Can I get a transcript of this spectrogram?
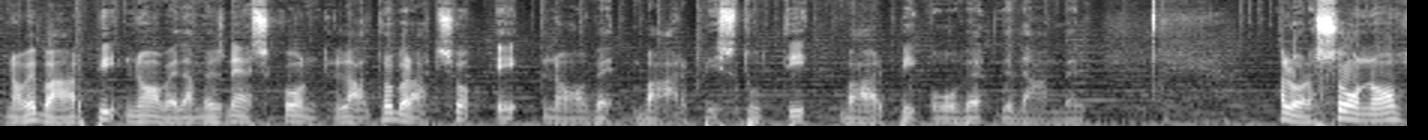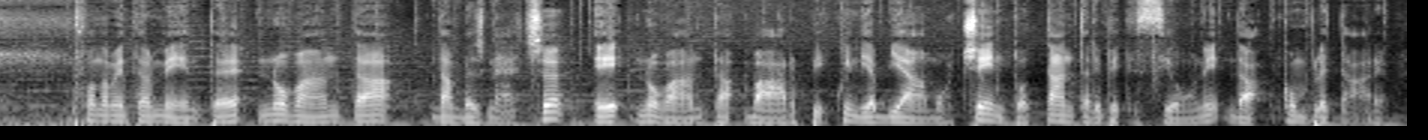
9 burpee, 9 dumbbell snatch con l'altro braccio e 9 burpees, tutti burpee over the dumbbell. Allora, sono fondamentalmente 90 dumbbell snatch e 90 burpee, quindi abbiamo 180 ripetizioni da completare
